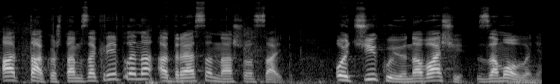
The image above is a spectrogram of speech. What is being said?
а також там закріплена адреса нашого сайту. Очікую на ваші замовлення.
